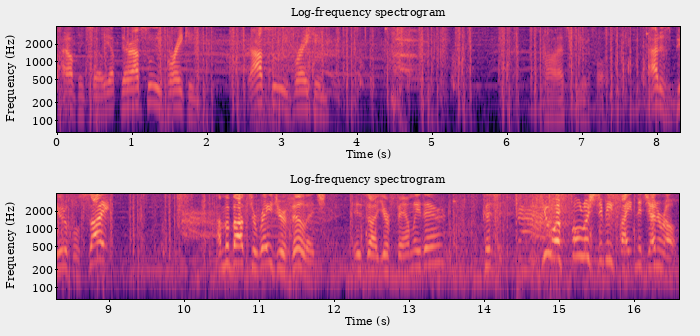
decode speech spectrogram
I don't think so. Yep, they're absolutely breaking. They're absolutely breaking. Oh, that's beautiful. That is a beautiful sight. I'm about to raid your village. Is uh, your family there? Because you are foolish to be fighting the general.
